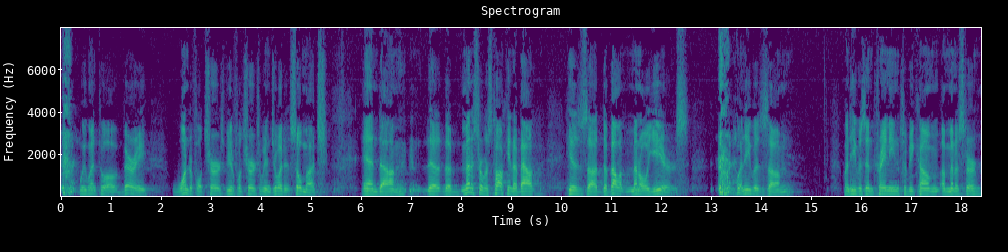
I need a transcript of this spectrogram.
we went to a very wonderful church, beautiful church. We enjoyed it so much. And um, the, the minister was talking about his uh, developmental years when he was um, when he was in training to become a minister,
